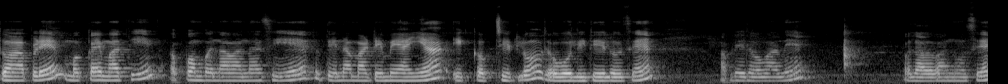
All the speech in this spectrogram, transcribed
તો આપણે મકાઈમાંથી અપ્પમ બનાવવાના છીએ. તો તેના માટે મેં અહીંયા એક કપ જેટલો રવો લીધેલો છે. આપણે રવાને પલાળવાનો છે.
